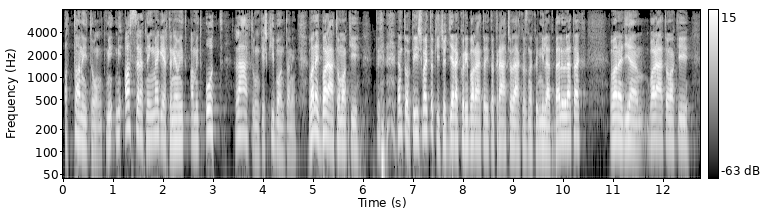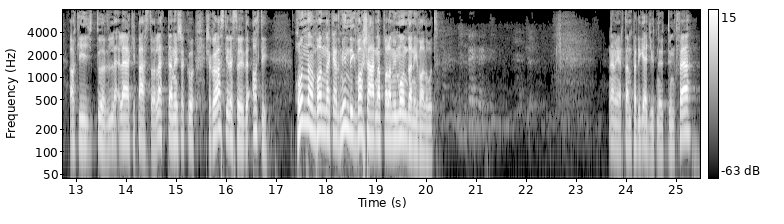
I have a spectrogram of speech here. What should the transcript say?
a tanítónk. Mi, mi azt szeretnénk megérteni, amit, amit ott látunk és kibontani. Van egy barátom, aki, nem tudom, ti is vagytok így, hogy gyerekkori barátaitok rácsodálkoznak, hogy mi lett belőletek. Van egy ilyen barátom, aki, aki így, tudod, lelki pásztor lettem, és akkor, és akkor azt kérdezte, hogy de Ati, honnan van neked mindig vasárnap valami mondani valód? Nem értem, pedig együtt nőttünk fel.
